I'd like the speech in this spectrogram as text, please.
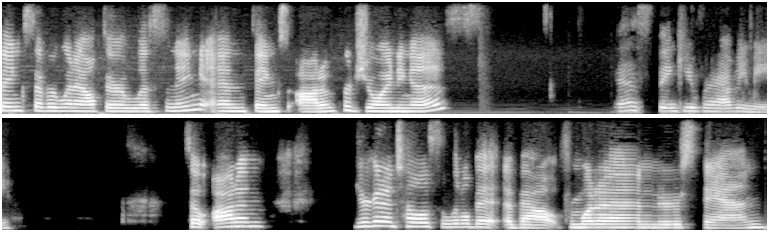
Thanks, everyone out there listening, and thanks, Autumn, for joining us. Yes, thank you for having me. So, Autumn, you're going to tell us a little bit about, from what I understand,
